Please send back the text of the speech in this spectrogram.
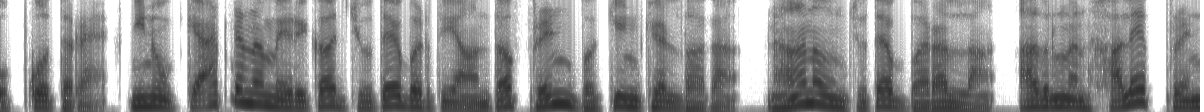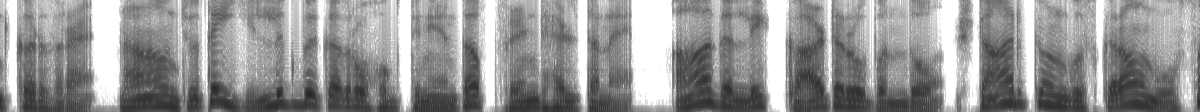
ಒಪ್ಕೋತಾರೆ. ನೀನು ಕ್ಯಾಪ್ಟನ್ ಅಮೆರಿಕಾ ಜೊತೆ ಬರ್ತೀಯಾ ಅಂತ ಫ್ರೆಂಡ್ ಬಕ್ಕಿನ್ ಕೇಳಿದಾಗ, ನಾನು ಅವನ್ ಜೊತೆ ಬರಲ್ಲ. ಆದ್ರೂ ನನ್ನ ಹಳೆ ಫ್ರೆಂಡ್ ಕರೆದ್ರೆ, ನಾನು ಅವನ್ ಜೊತೆ ಎಲ್ಲಿಗ್ ಬೇಕಾದ್ರೂ ಹೋಗ್ತೀನಿ ಅಂತ ಫ್ರೆಂಡ್ ಹೇಳ್ತಾನೆ. ಆಗಲ್ಲಿ ಕಾರ್ಟರು ಬಂದು ಸ್ಟಾರ್ಕ್ ಅವನಿಗೋಸ್ಕರ ಒಂದು ಹೊಸ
